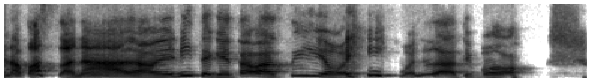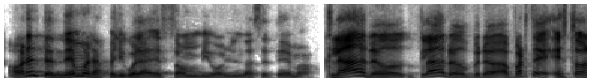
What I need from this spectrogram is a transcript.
no pasa nada, venite que está vacío. Y boluda, tipo, ahora entendemos las películas de zombie, volviendo a ese tema. Claro, claro, pero aparte esto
